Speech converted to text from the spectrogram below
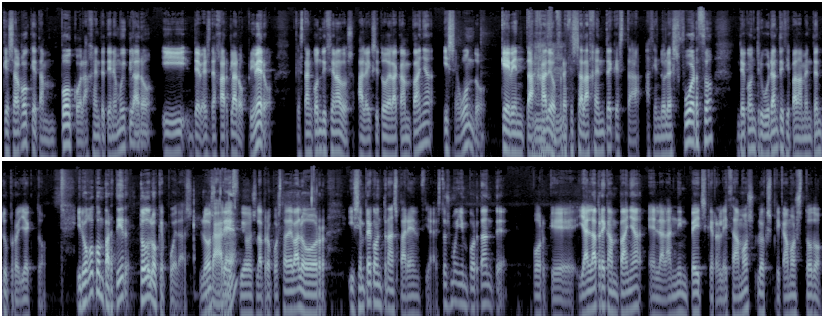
que es algo que tampoco la gente tiene muy claro y debes dejar claro, primero, que están condicionados al éxito de la campaña y segundo, qué ventaja le ofreces a la gente que está haciendo el esfuerzo de contribuir anticipadamente en tu proyecto. Y luego compartir todo lo que puedas, los precios, la propuesta de valor y siempre con transparencia. Esto es muy importante porque ya en la pre-campaña, en la landing page que realizamos, lo explicamos todo.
